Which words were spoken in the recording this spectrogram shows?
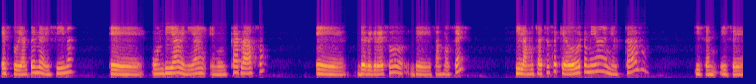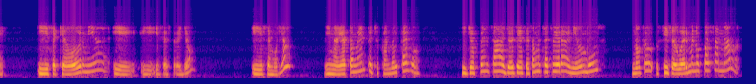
estudiante de medicina, eh, un día venía en un carrazo eh, de regreso de San José y la muchacha se quedó dormida en el carro y se, y se, y se quedó dormida y, y se estrelló y se murió inmediatamente chocando el carro. Y yo pensaba, yo decía, si esa muchacha hubiera venido en bus, no si se duerme no pasa nada.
